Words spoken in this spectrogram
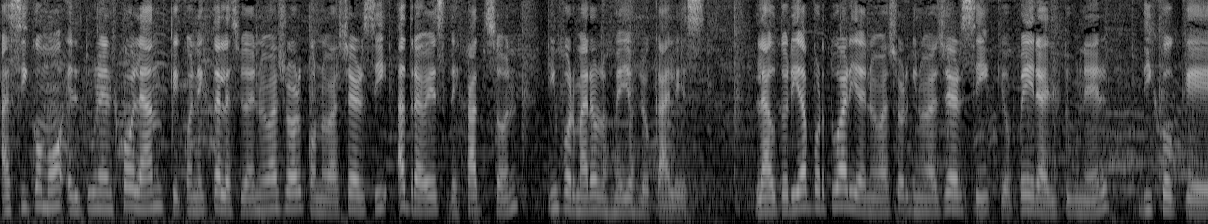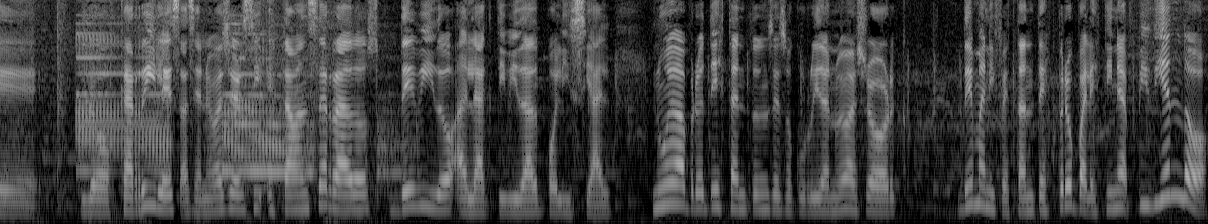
así como el túnel Holland que conecta la ciudad de Nueva York con Nueva Jersey a través de Hudson, informaron los medios locales. La autoridad portuaria de Nueva York y Nueva Jersey, que opera el túnel, dijo que los carriles hacia Nueva Jersey estaban cerrados debido a la actividad policial. Nueva protesta entonces ocurrida en Nueva York de manifestantes pro-Palestina pidiendo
